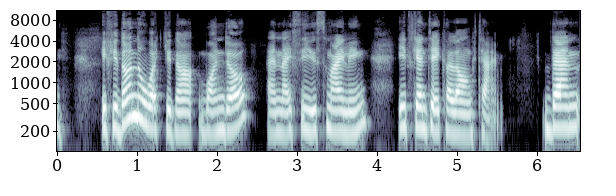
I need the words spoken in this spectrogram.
if you don't know what you don't want, though, and I see you smiling, it can take a long time. Then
